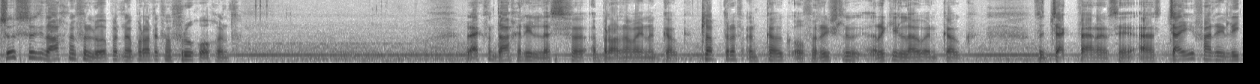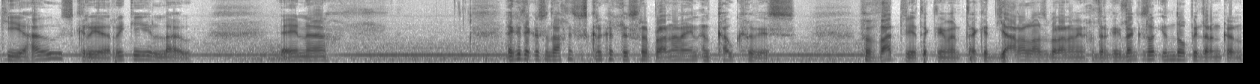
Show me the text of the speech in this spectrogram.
soos die dag nou verloop het, nou praat ek van vroegoggend. Ek vandag hierdie lus vir 'n brandewyn en Coke, Klipdrif en Coke of Ricky Lou en Coke. So Jack Sparrow sê as Jay van die liedjie hou skree Ricky Lou. En uh ek het ek was vandag net verskriklik lus vir brandewyn en Coke gewees. Vir wat weet ek nie want ek het jare lank brandewyn gedrink. Ek dink ek sal een dopie drink en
